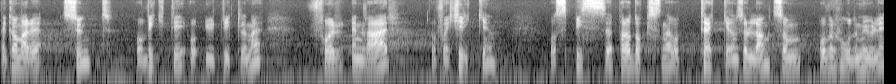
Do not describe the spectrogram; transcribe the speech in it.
Det kan være sunt og viktig og utviklende for enhver og for Kirken å spisse paradoksene og trekke dem så langt som overhodet mulig.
